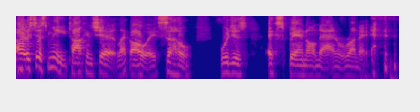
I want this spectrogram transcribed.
oh, it's just me talking shit like always. So we'll just expand on that and run it.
